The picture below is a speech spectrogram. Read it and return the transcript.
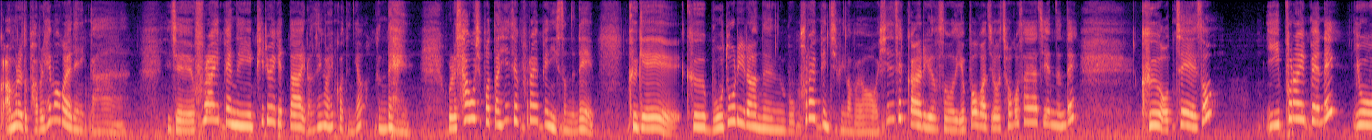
아무래도 밥을 해 먹어야 되니까 이제 후라이팬이 필요하겠다 이런 생각을 했거든요. 근데 원래 사고 싶었던 흰색 프라이팬이 있었는데 그게 그 모돌이라는 뭐 프라이팬 집이나 봐요. 흰 색깔이어서 예뻐가지고 저거 사야지 했는데 그 업체에서 이 프라이팬에 요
